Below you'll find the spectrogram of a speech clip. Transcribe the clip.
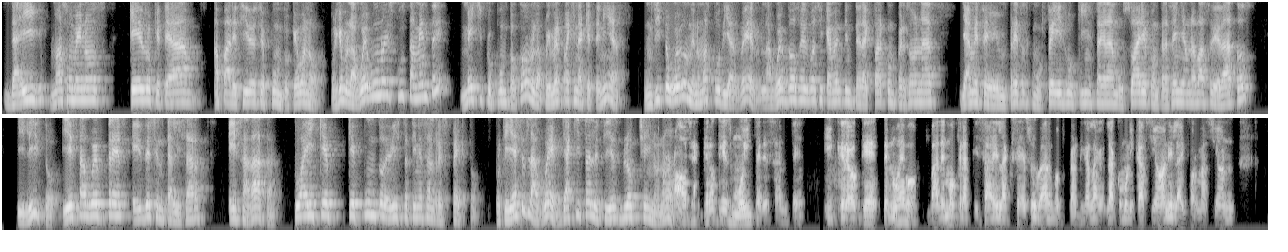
de ahí, más o menos, ¿qué es lo que te ha aparecido ese punto? Que bueno, por ejemplo, la Web 1 es justamente mexico.com, la primera página que tenías, un sitio web donde nomás podías ver. La Web 2 es básicamente interactuar con personas, llámese empresas como Facebook, Instagram, usuario, contraseña una base de datos y listo. Y esta Web 3 es descentralizar esa data. ¿Tú ahí qué, qué punto de vista tienes al respecto? Porque ya esa es la web, ya quítale si es blockchain o no. No, o sea, creo que es muy interesante y creo que, de nuevo, va a democratizar el acceso y va a democratizar la comunicación y la información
